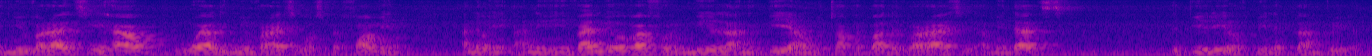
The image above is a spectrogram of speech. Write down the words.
a new variety, how well the new variety was performing, and and he invite me over for a meal and a beer, and we'll talk about the variety. I mean, that's the beauty of being a plant breeder.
